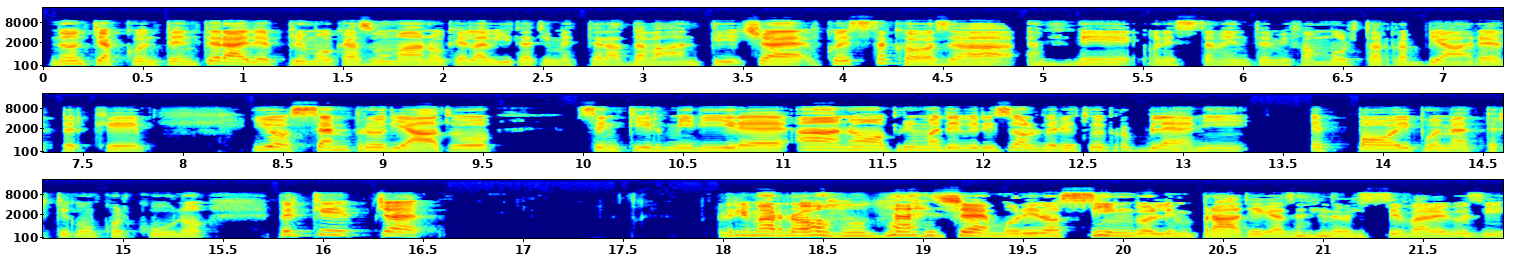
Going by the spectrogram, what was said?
Non ti accontenterai del primo caso umano che la vita ti metterà davanti. Cioè, questa cosa a me onestamente mi fa molto arrabbiare perché io ho sempre odiato sentirmi dire: "Ah no, prima devi risolvere i tuoi problemi e poi puoi metterti con qualcuno", perché cioè rimarrò cioè morirò single in pratica se dovessi fare così.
